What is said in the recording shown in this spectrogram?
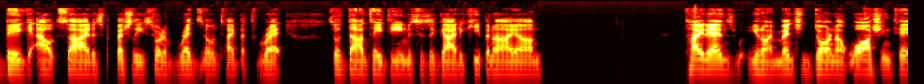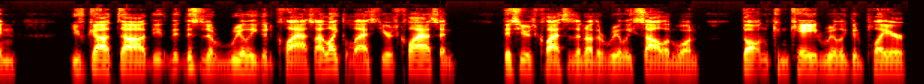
big outside, especially sort of red zone type of threat. So Dontay Demus is a guy to keep an eye on. Tight ends, you know, I mentioned Darnell Washington. You've got uh, th- th- this is a really good class. I like last year's class, and this year's class is another really solid one. Dalton Kincaid, really good player.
